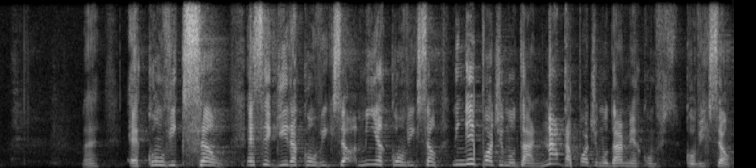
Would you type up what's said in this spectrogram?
né? é convicção, é seguir a convicção, a minha convicção. Ninguém pode mudar, nada pode mudar minha convicção,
